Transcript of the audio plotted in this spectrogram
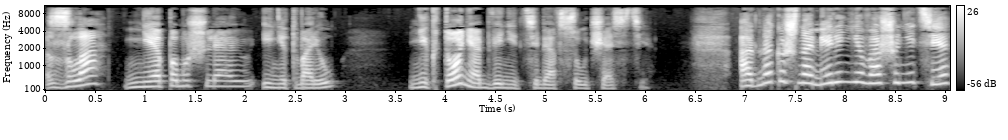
Зла не помышляю и не творю. Никто не обвинит тебя в соучастии. Однако ж намерения ваши не те,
